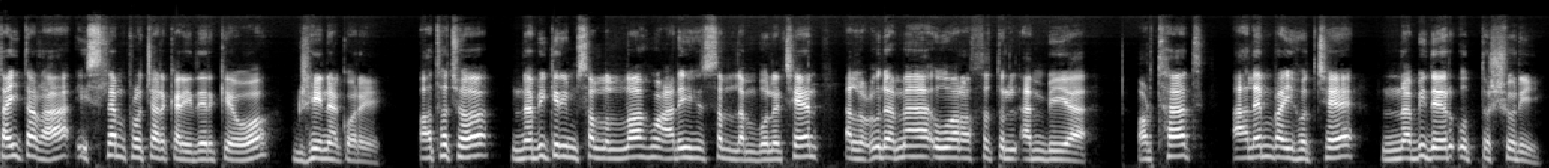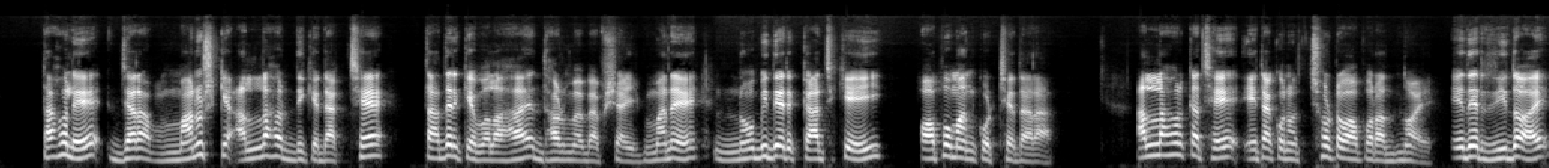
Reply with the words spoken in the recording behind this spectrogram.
তাই তারা ইসলাম প্রচারকারীদেরকেও ঘৃণা করে। অথচ নবী করিম সাল্লাম বলেছেন আল উলামা ওয়ারাসাতুল অর্থাৎ আলেমরাই হচ্ছে নবীদের উত্তরসূরি। তাহলে যারা মানুষকে আল্লাহর দিকে ডাকছে, তাদেরকে বলা হয় ধর্ম ব্যবসায়ী মানে নবীদের কাজকেই অপমান করছে তারা। আল্লাহর কাছে এটা কোনো ছোট অপরাধ নয়। এদের হৃদয়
